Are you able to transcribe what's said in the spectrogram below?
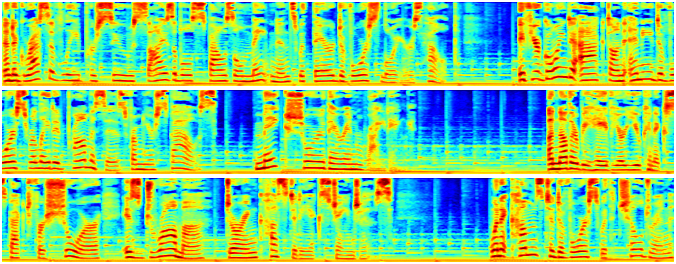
and aggressively pursue sizable spousal maintenance with their divorce lawyer's help. If you're going to act on any divorce related promises from your spouse, make sure they're in writing. Another behavior you can expect for sure is drama during custody exchanges. When it comes to divorce with children,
